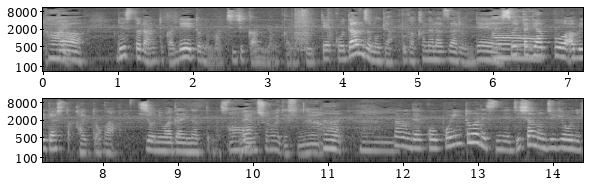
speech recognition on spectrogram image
とか、はレストランとかデートの待ち時間なんかについてこう男女のギャップが必ずあるんでそういったギャップをあぶり出した回答が非常に話題になってましたね。面。白いですね、はい。うん。なのでこうポイントはですね自社の事業に引っ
